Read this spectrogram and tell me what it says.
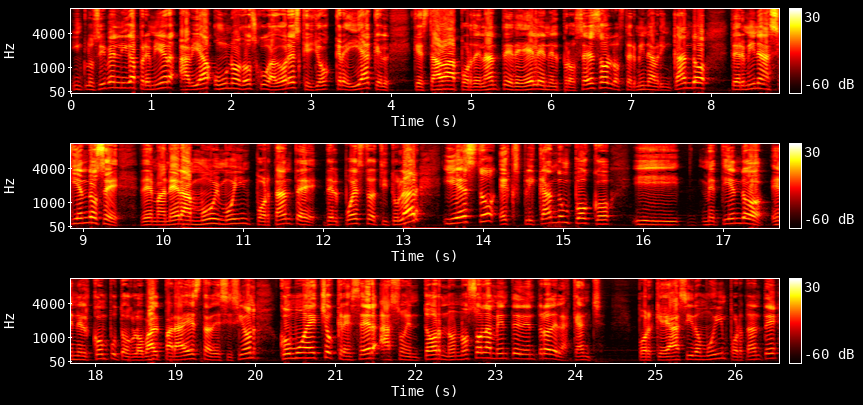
Inclusive en Liga Premier había uno o dos jugadores que yo creía que, que estaba por delante de él en el proceso. Los termina brincando, termina haciéndose de manera muy, muy importante del puesto de titular. Y esto explicando un poco y metiendo en el cómputo global para esta decisión cómo ha hecho crecer a su entorno, no solamente dentro de la cancha porque ha sido muy importante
